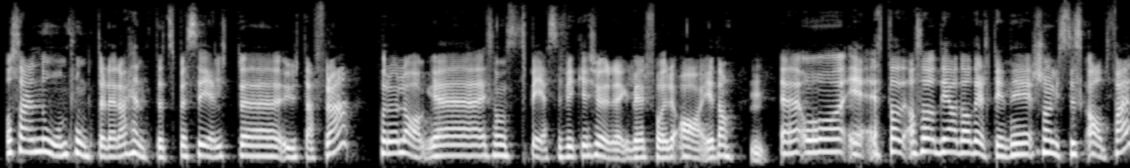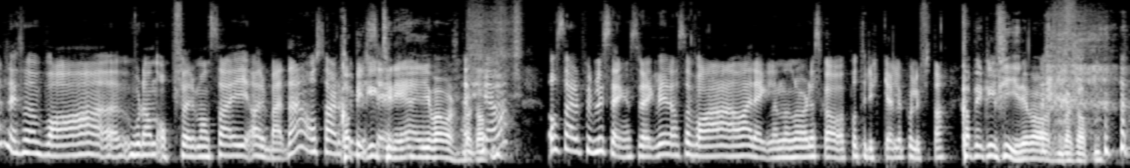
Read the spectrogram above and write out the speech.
og så er det noen punkter dere har hentet spesielt eh, ut derfra for å lage eh, sånn spesifikke kjøreregler for AI. Da. Eh, og et av, altså, de er da delt inn i journalistisk atferd, liksom, hvordan oppfører man seg i arbeidet. og så er det Kapittel tre i Hva varsom-plakaten. Ja. Og så er det publiseringsregler. altså Hva hva er reglene når det skal på trykk eller på lufta? Kapittel fire i Hva varsom-plakaten.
